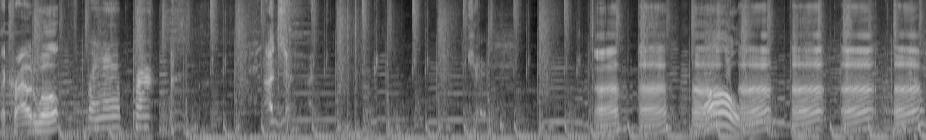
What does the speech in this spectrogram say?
the crowd will Okay. Uh, uh, uh, Oh. uh, uh, uh, uh.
